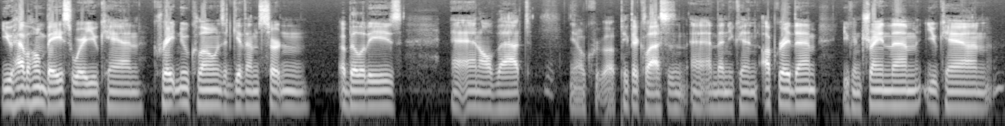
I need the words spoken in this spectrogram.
you have a home base where you can create new clones and give them certain abilities and all that. You know, uh, pick their classes and, and then you can upgrade them. You can train them. You can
